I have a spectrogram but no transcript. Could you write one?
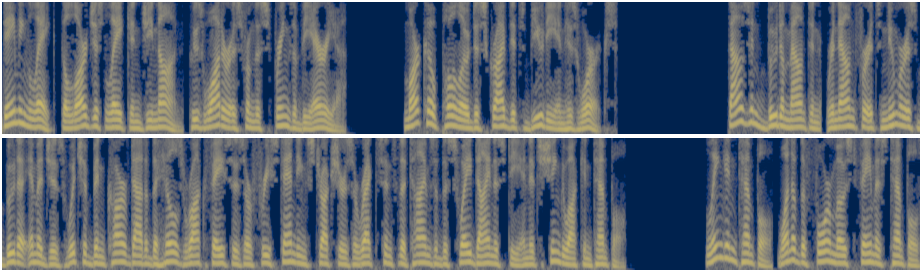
Daming Lake, the largest lake in Jinan, whose water is from the springs of the area. Marco Polo described its beauty in his works. Thousand Buddha Mountain, renowned for its numerous Buddha images which have been carved out of the hill's rock faces or freestanding structures erect since the times of the Sui dynasty and its Xinguocan temple. Lingyan Temple, one of the four most famous temples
